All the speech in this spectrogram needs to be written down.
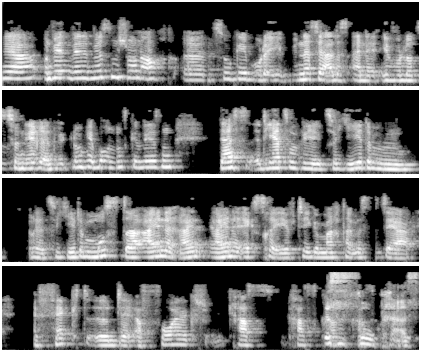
ja. Und wir, wir müssen schon auch äh, zugeben, oder das ist ja alles eine evolutionäre Entwicklung hier bei uns gewesen, dass die jetzt so wie zu jedem oder zu jedem Muster eine, ein, eine extra EFT gemacht haben, ist der Effekt, äh, der Erfolg krass, krass, krass. Das ist krass, so krass.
